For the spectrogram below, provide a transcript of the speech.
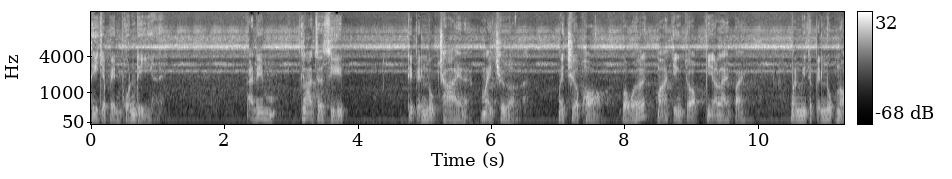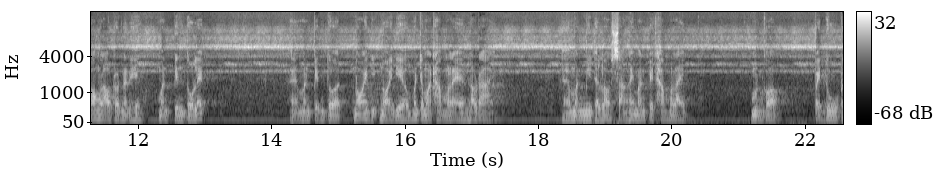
ที่จะเป็นผลดี อันนี้ราชสีที่เป็นลูกชายนะ่ะไม่เชื่อ ไม่เชื่อพ่อ บอกว่าเอ้ยหมาจิงจอกมีอะไรไป มันมีแต่เป็นลูกน้องเราเท่านั้นเอง มันเป็นตัวเล็กมันเป็นตัวน้อยดิหน่อยเดียว มันจะมาทำอะไรเราได้ มันมีแต่เราสั่งให้มันไปทำอะไร มันก็ไปดูไป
